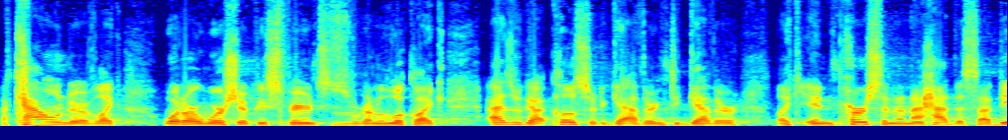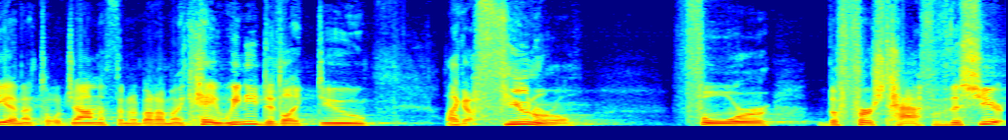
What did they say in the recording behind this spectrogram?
a calendar of like what our worship experiences were going to look like as we got closer to gathering together, like in person. And I had this idea, and I told Jonathan about. It. I'm like, hey, we need to like do like a funeral for the first half of this year.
